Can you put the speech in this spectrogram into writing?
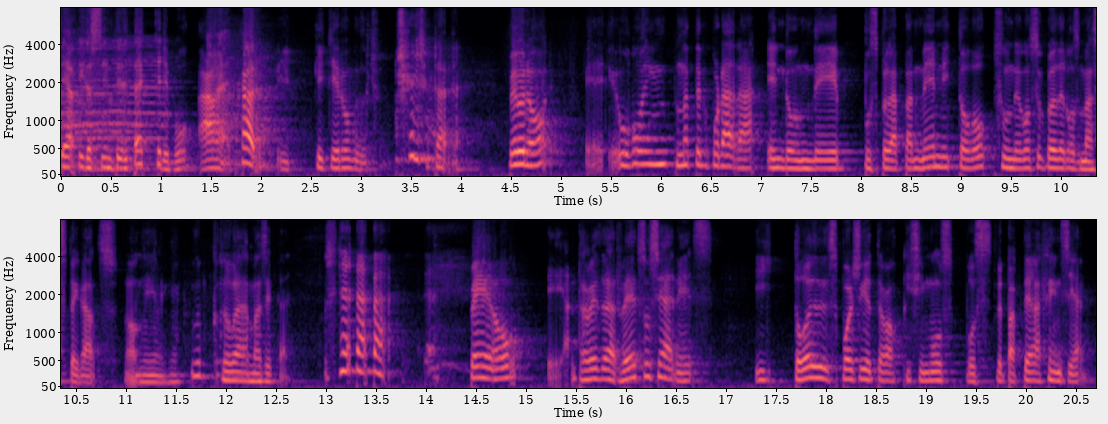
Ya, pero sin detectable. Ah, claro, y que quiero mucho. Pero eh, hubo en una temporada en donde, pues por la pandemia y todo, su negocio fue de los más pegados. No, no voy a dar más detalles. Pero eh, a través de las redes sociales y todo el esfuerzo y el trabajo que hicimos pues, de parte de la agencia,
